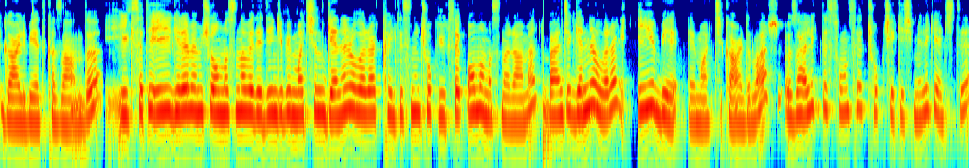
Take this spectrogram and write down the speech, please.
galibiyet kazandı. İlk sete iyi girememiş olmasına ve dediğin gibi maçın genel olarak kalitesinin çok yüksek olmamasına rağmen bence genel olarak iyi bir e, maç çıkardılar. Özellikle son set çok çekişmeli geçti.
